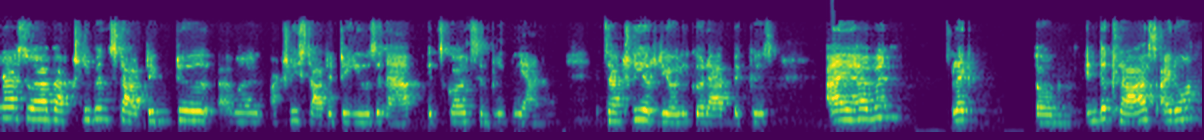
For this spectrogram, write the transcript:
Yeah, so I've actually been starting to, well, actually started to use an app. It's called Simply Piano. It's actually a really good app because I haven't, like, um, in the class, I don't,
